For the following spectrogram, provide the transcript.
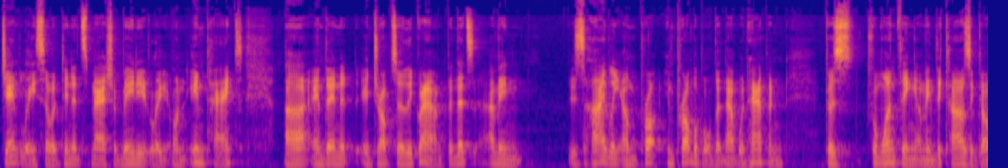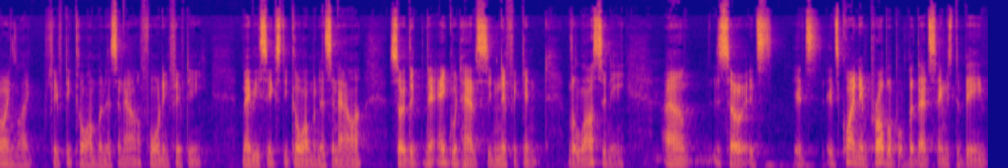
gently, so it didn't smash immediately on impact, uh, and then it it dropped to the ground. But that's I mean, it's highly impro- improbable that that would happen. Because, for one thing, I mean, the cars are going like 50 kilometers an hour, 40, 50, maybe 60 kilometers an hour. So the, the egg would have significant velocity. Um, so it's, it's, it's quite improbable, but that seems to be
